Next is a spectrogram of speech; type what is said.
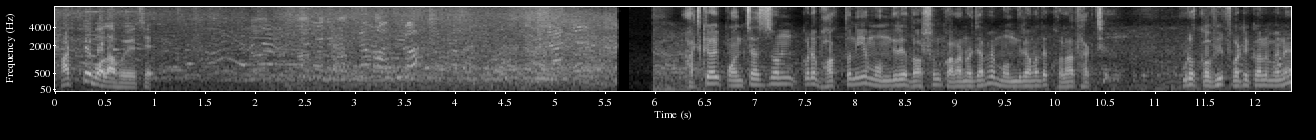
ছাড়তে বলা হয়েছে। আজকে ওই পঞ্চাশ জন করে ভক্ত নিয়ে মন্দিরে দর্শন করানো যাবে। মন্দির আমাদের খোলা থাকছে। পুরো কোভিড প্রটোকল মেনে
